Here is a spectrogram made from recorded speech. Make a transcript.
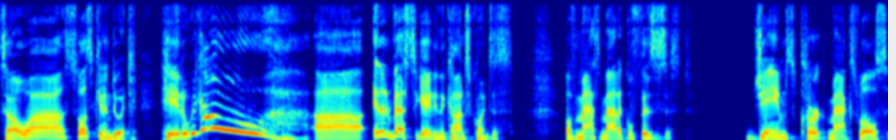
So, uh, so let's get into it. Here we go. Uh, in investigating the consequences of mathematical physicist James Clerk Maxwell's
